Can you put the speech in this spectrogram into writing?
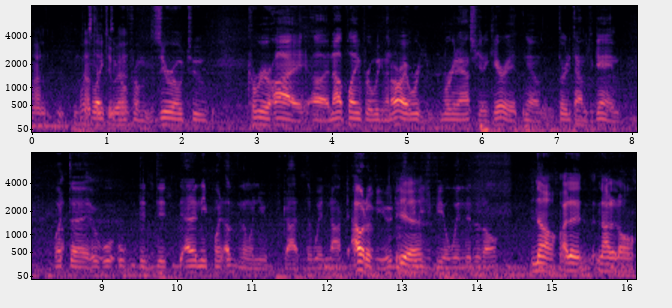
I'm, What's it like to too go from zero to career high, uh, not playing for a week, and then all right, we're, we're going to ask you to carry it, you know, 30 times a game. What uh, w- w- did, did at any point other than when you got the wind knocked out of you? Did, you, Yeah. did you feel winded at all? No, I didn't. Not at all.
